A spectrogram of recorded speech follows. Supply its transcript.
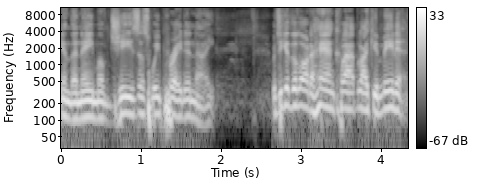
in the name of Jesus, we pray tonight. Would you give the Lord a hand clap like you mean it?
